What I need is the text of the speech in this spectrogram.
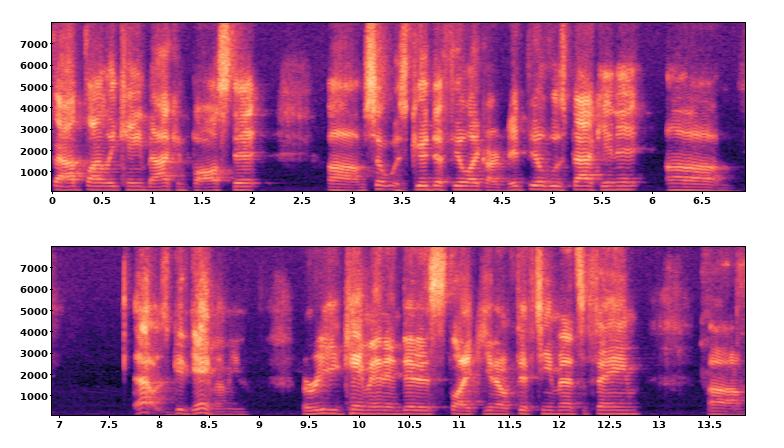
Fab finally came back and bossed it. Um, so it was good to feel like our midfield was back in it. Um, that was a good game. I mean, Origi came in and did his like you know 15 minutes of fame. Um,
